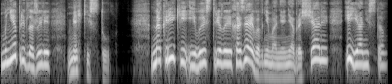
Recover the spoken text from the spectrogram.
Мне предложили мягкий стул. На крики и выстрелы хозяева внимания не обращали, и я не стал.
